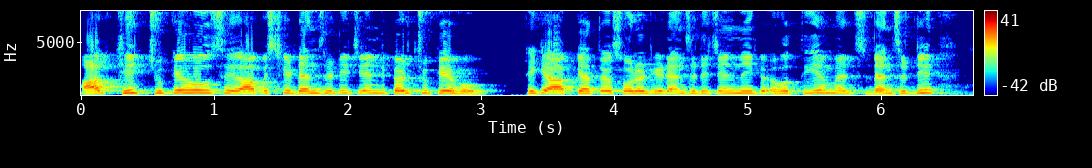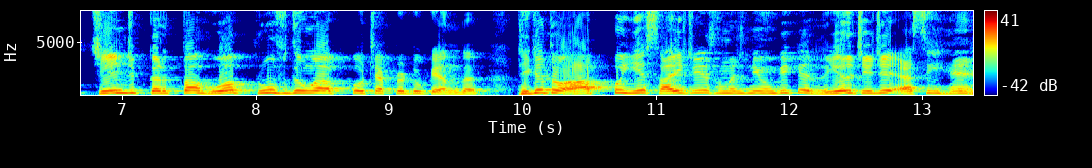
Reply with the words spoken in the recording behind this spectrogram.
आप खींच चुके हो उसे। आप इसकी डेंसिटी चेंज कर चुके हो। ठीक है, आप कहते हो सॉलिड की डेंसिटी चेंज नहीं होती है, मैं डेंसिटी चेंज करता हुआ प्रूफ दूँगा आपको चैप्टर टू के अंदर। ठीक है तो आपको ये सारी चीज़ें समझनी होगी कि रियल चीज़ें ऐसी हैं।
